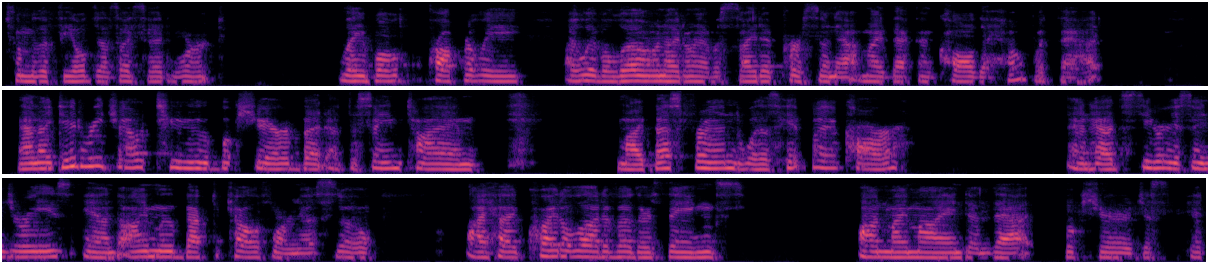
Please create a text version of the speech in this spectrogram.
some of the fields, as I said, weren't labeled properly. I live alone. I don't have a sighted person at my beck and call to help with that. And I did reach out to Bookshare, but at the same time, my best friend was hit by a car and had serious injuries, and I moved back to California. So I had quite a lot of other things on my mind, and that Bookshare just it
